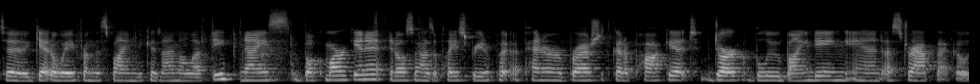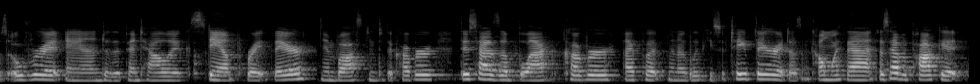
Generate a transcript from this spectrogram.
to get away from the spine because I'm a lefty. Nice bookmark in it. It also has a place for you to put a pen or a brush. It's got a pocket, dark blue binding, and a strap that goes over it, and the Pentalic stamp right there embossed into the cover. This has a black cover. I put an ugly piece of tape there. It doesn't come with that. It does have a pocket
